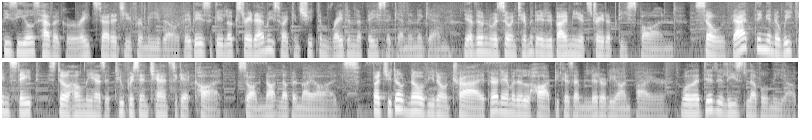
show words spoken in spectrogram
These eels have a great strategy for me though. They basically look straight at me so I can shoot them right in the face again and again. The other one was so intimidated by me it straight up despawned. So that thing in a weakened state still only has a 2% chance to get caught, so I'm not loving my odds. But you don't know if you don't try. Apparently I'm a little hot because I'm literally on fire. Well, it did at least level me up.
